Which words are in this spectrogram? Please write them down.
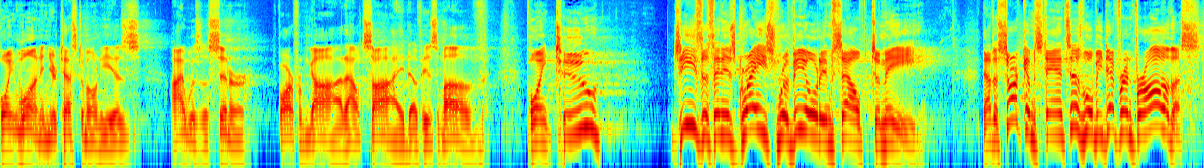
Point one in your testimony is I was a sinner far from God, outside of his love. Point two, Jesus in his grace revealed himself to me. Now, the circumstances will be different for all of us.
